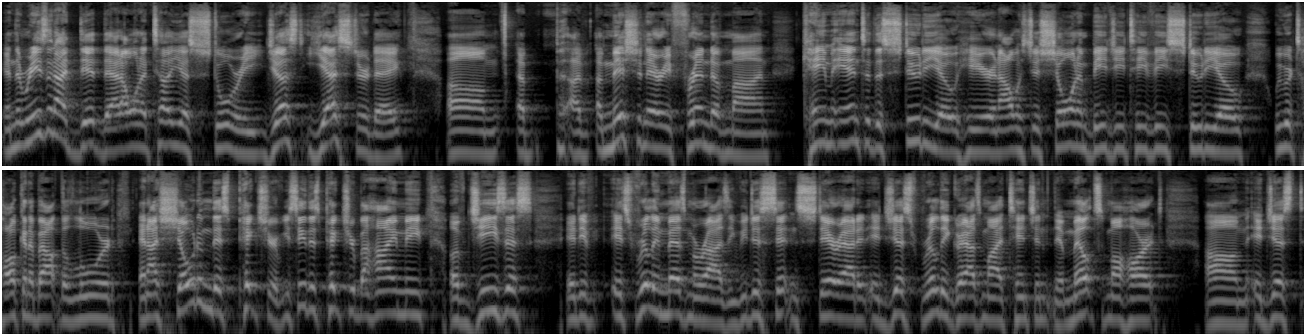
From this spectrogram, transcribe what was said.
And the reason I did that, I want to tell you a story. Just yesterday, um, a, a, missionary friend of mine came into the studio here and I was just showing him BGTV studio. We were talking about the Lord and I showed him this picture. If you see this picture behind me of Jesus, and if it's really mesmerizing. If you just sit and stare at it, it just really grabs my attention. It melts my heart. Um, it just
